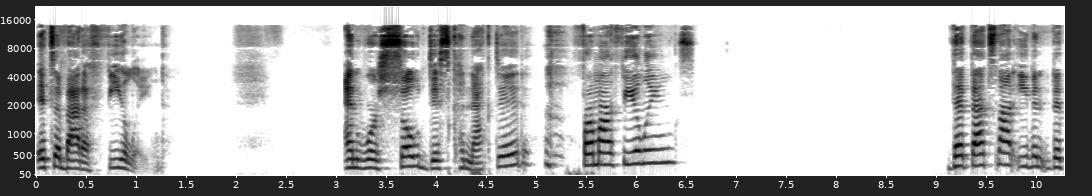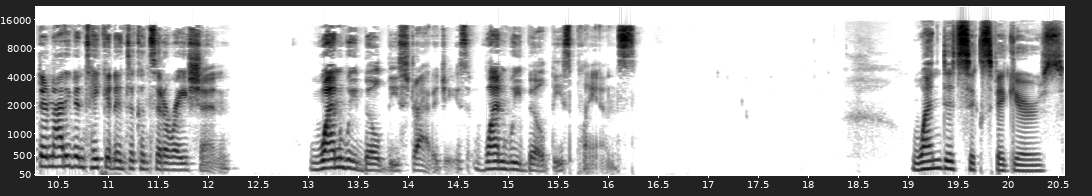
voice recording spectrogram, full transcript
it's about a feeling. And we're so disconnected from our feelings that that's not even that they're not even taken into consideration when we build these strategies, when we build these plans. When did six figures,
